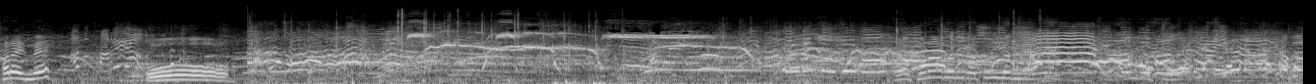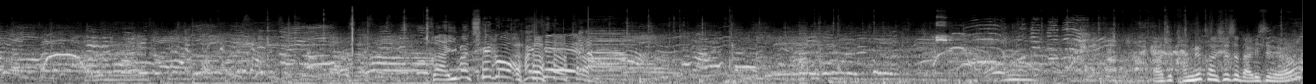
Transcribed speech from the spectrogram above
살아있네? 나도 잘해요. 오. 야, 보라돌이가 또 이겼네. 또 이겼어. 잘했네. 자 이번 최고 화이팅 아주 강력한 슛을 날리시네요.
